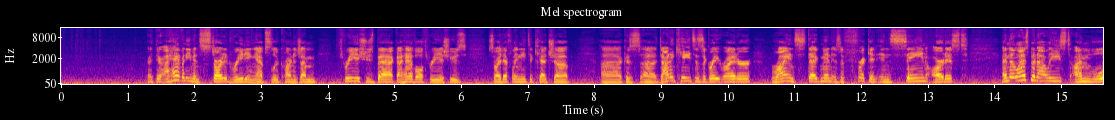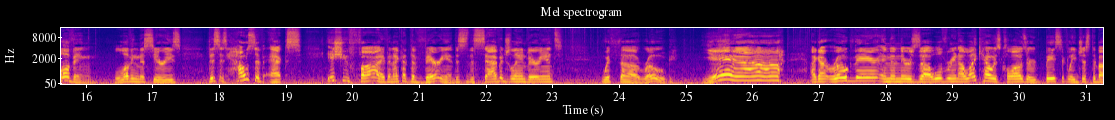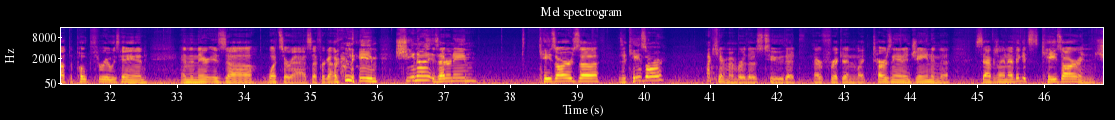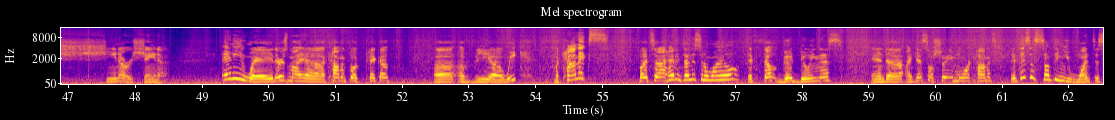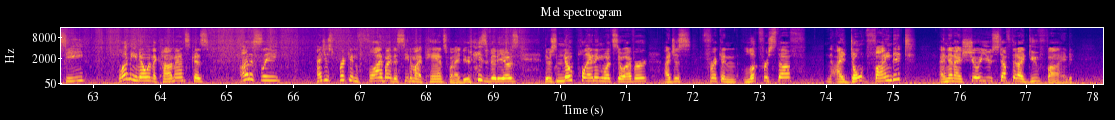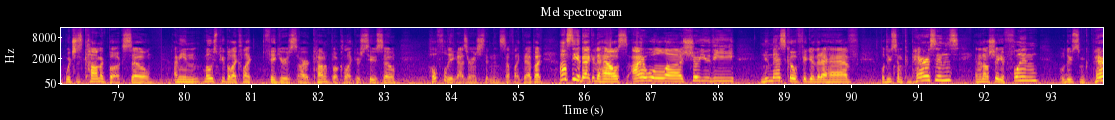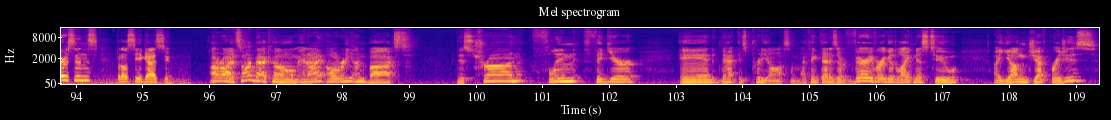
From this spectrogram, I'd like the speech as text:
right there. I haven't even started reading Absolute Carnage. I'm three issues back. I have all three issues, so I definitely need to catch up because uh, uh, Donny Cates is a great writer. Ryan Stegman is a freaking insane artist. And then last but not least, I'm loving, loving this series. This is House of X, issue 5, and I got the variant. This is the Savage Land variant with uh, Rogue. Yeah! I got Rogue there, and then there's uh, Wolverine. I like how his claws are basically just about to poke through his hand. And then there is, uh, what's her ass? I forgot her name. Sheena, is that her name? Ka-Zar's, uh, is it Ka-Zar? I can't remember those two that are freaking like Tarzan and Jane in the Savage Land. I think it's Ka-Zar and Sheena or Shayna. Anyway, there's my uh, comic book pickup uh, of the uh, week. My comics! But uh, I haven't done this in a while. It felt good doing this. And uh, I guess I'll show you more comics. If this is something you want to see, let me know in the comments because honestly, I just freaking fly by the seat of my pants when I do these videos. There's no planning whatsoever. I just freaking look for stuff. I don't find it. And then I show you stuff that I do find, which is comic books. So, I mean, most people that collect figures are comic book collectors too. So hopefully you guys are interested in stuff like that. But I'll see you back at the house. I will uh, show you the new Mezco figure that I have. We'll do some comparisons, and then I'll show you Flynn. We'll do some comparisons, but I'll see you guys soon. All right, so I'm back home, and I already unboxed this Tron Flynn figure, and that is pretty awesome. I think that is a very, very good likeness to a young Jeff Bridges.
